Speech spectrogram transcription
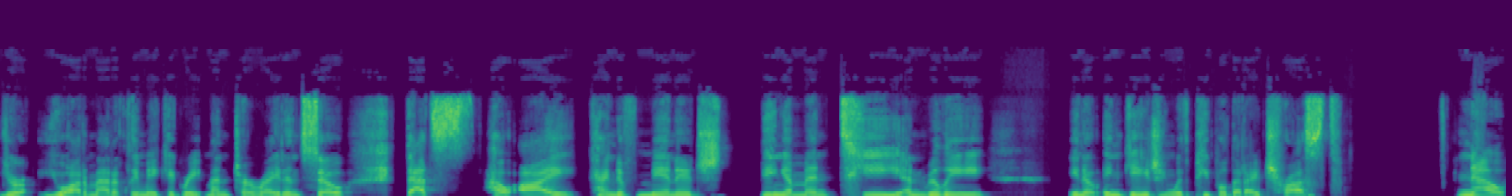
you're, you automatically make a great mentor, right? And so that's how I kind of manage being a mentee and really, you know, engaging with people that I trust. Now,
